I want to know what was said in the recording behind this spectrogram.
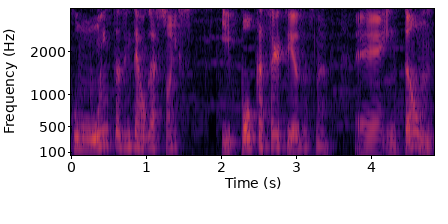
com muitas interrogações e poucas certezas, né? É, então,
